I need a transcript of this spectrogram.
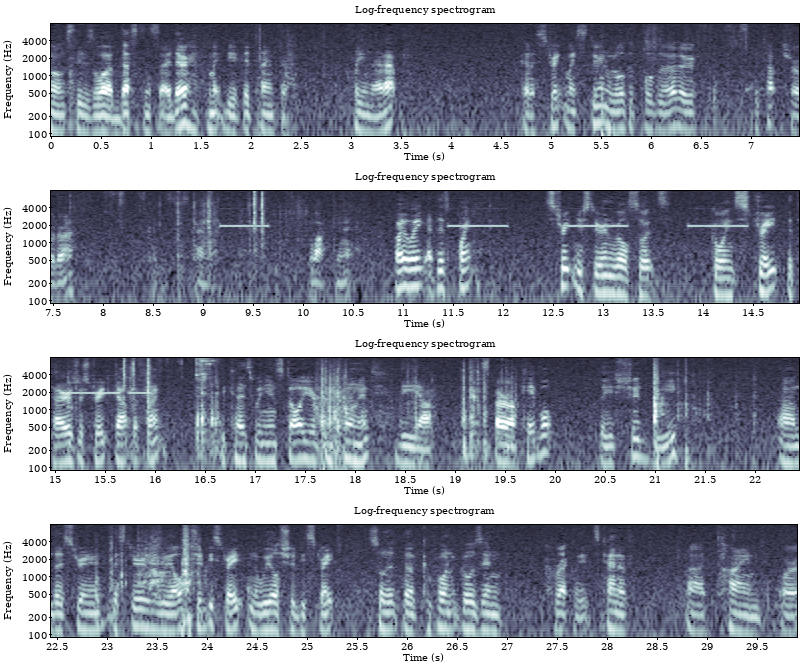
Obviously there's a lot of dust inside there. Might be a good time to clean that up. Got to straighten my steering wheel to pull the other, the top shroud off, because it's just kind of blocking it. By the way, at this point, straighten your steering wheel so it's going straight, the tires are straight down the front, because when you install your component, the uh, spiral cable, they should be, um, the, steering, the steering wheel should be straight and the wheel should be straight, so that the component goes in correctly. It's kind of uh, timed, or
